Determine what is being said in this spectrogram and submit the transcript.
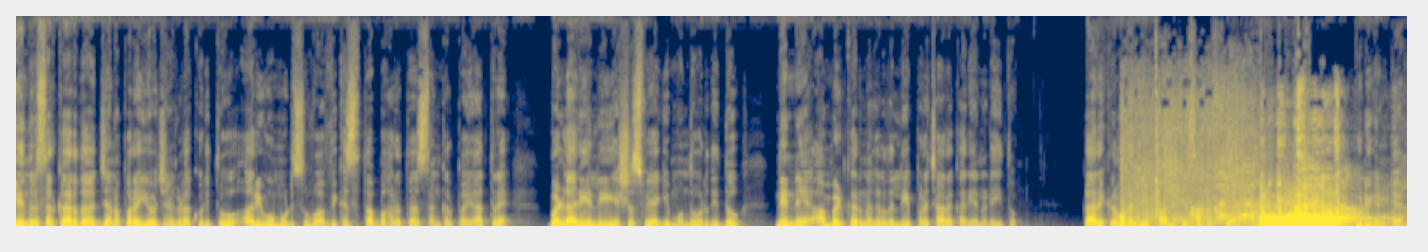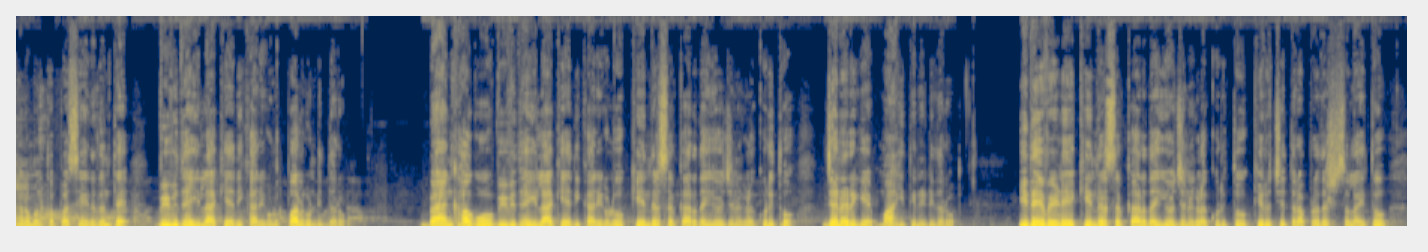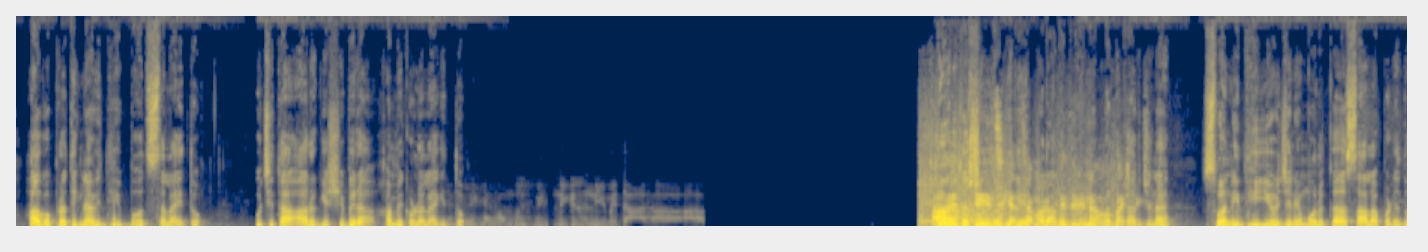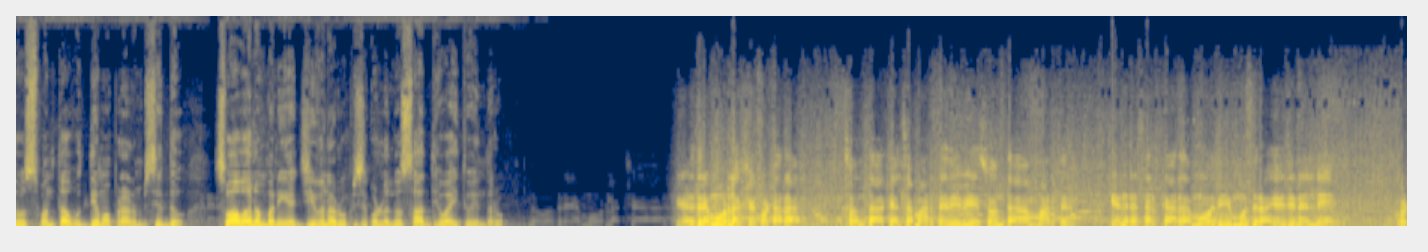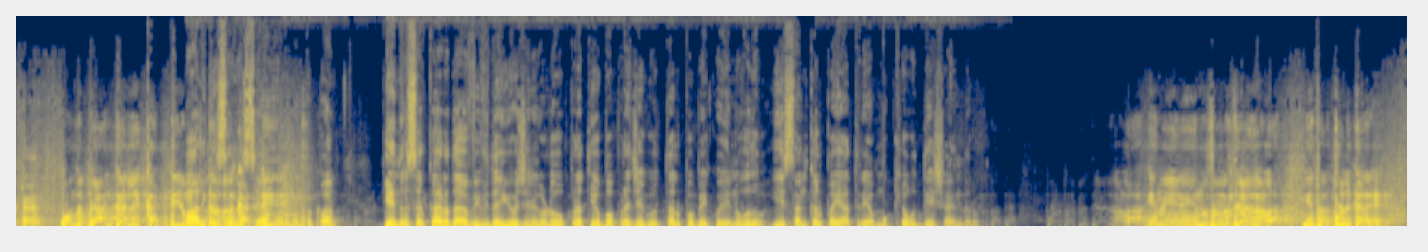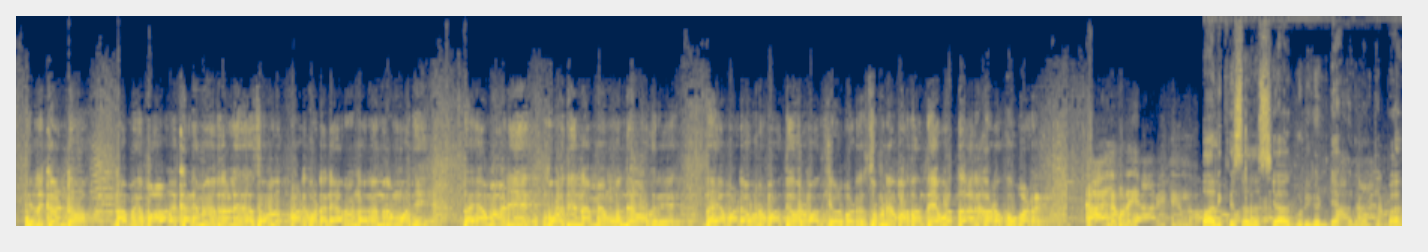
ಕೇಂದ್ರ ಸರ್ಕಾರದ ಜನಪರ ಯೋಜನೆಗಳ ಕುರಿತು ಅರಿವು ಮೂಡಿಸುವ ವಿಕಸಿತ ಭಾರತ ಸಂಕಲ್ಪ ಯಾತ್ರೆ ಬಳ್ಳಾರಿಯಲ್ಲಿ ಯಶಸ್ವಿಯಾಗಿ ಮುಂದುವರೆದಿದ್ದು, ನಿನ್ನೆ ಅಂಬೇಡ್ಕರ್ ನಗರದಲ್ಲಿ ಪ್ರಚಾರ ಕಾರ್ಯ ನಡೆಯಿತು. ಕಾರ್ಯಕ್ರಮದಲ್ಲಿ ಪಾಲಿಕೆ ಸದಸ್ಯ ಗುಡಿಗಂಟೆ ಹನುಮಂತಪ್ಪ ಸೇರಿದಂತೆ ವಿವಿಧ ಇಲಾಖೆ ಅಧಿಕಾರಿಗಳು ಪಾಲ್ಗೊಂಡಿದ್ದರು. ಬ್ಯಾಂಕ್ ಹಾಗೂ ವಿವಿಧ ಇಲಾಖೆ ಅಧಿಕಾರಿಗಳು ಕೇಂದ್ರ ಸರ್ಕಾರದ ಯೋಜನೆಗಳ ಕುರಿತು ಜನರಿಗೆ ಮಾಹಿತಿ ನೀಡಿದರು. ಇದೇ ವೇಳೆ ಕೇಂದ್ರ ಸರ್ಕಾರದ ಯೋಜನೆಗಳ ಕುರಿತು ಕಿರುಚಿತ್ರ ಪ್ರದರ್ಶಿಸಲಾಯಿತು ಹಾಗೂ ಪ್ರತಿಜ್ಞಾವಿಧಿ ಬೋಧಿಸಲಾಯಿತು. ಉಚಿತ ಆರೋಗ್ಯ ಶಿಬಿರ ಹಮ್ಮಿಕೊಳ್ಳಲಾಗಿತ್ತು. ದೂರದರ್ಶನದೊಂದಿಗೆ ಫಲಾನುಭವಿ ಮಲ್ಲಿಕಾರ್ಜುನ ಸ್ವನಿಧಿ ಯೋಜನೆ ಮೂಲಕ ಸಾಲ ಪಡೆದು ಸ್ವಂತ ಉದ್ಯಮ ಪ್ರಾರಂಭಿಸಿದ್ದು ಸ್ವಾವಲಂಬನೆಯ ಜೀವನ ರೂಪಿಸಿಕೊಳ್ಳಲು ಸಾಧ್ಯವಾಯಿತು ಎಂದರು. ಕೇಳಿದ್ರೆ ಮೂರು ಲಕ್ಷ ಕೊಟ್ಟಾರ. ಸ್ವಂತ ಕೆಲಸ ಮಾಡ್ತಾ ಇದೀವಿ ಸ್ವಂತ ಮಾಡ್ತಾ ಇದೀವಿ. ಕೇಂದ್ರ ಸರ್ಕಾರ ಮೋದಿ ಮುದ್ರಾ ಯೋಜನೆಯಲ್ಲಿ ಕೊಟ್ಟಾರ. ಒಂದು ಬ್ಯಾಂಕ್ ಅಲ್ಲಿ ಕಟ್ಟಿ ಪಾಲಿಕೆ ಸದಸ್ಯ ಹನುಮಂತಪ್ಪ ಕೇಂದ್ರ ಸರ್ಕಾರದ ವಿವಿಧ ಯೋಜನೆಗಳು ಪ್ರತಿಯೊಬ್ಬ ಪ್ರಜೆಗೂ ತಲುಪಬೇಕು ಎನ್ನುವುದು ಈ ಸಂಕಲ್ಪ ಯಾತ್ರೆಯ ಮುಖ್ಯ ಉದ್ದೇಶ ಎಂದರು. ಏನು ಏನು ಸಮಸ್ಯೆ ಆಗಿರಲ್ಲ ಈ ತರ ತಿಳ್ಕರಿ. ತಿಳ್ಕೊಂಡು ನಮಗೆ ಬಹಳ ಕಡಿಮೆ ಅದರಲ್ಲಿ ಸವಲತ್ತು ಮಾಡಿಕೊಟ್ಟಾನೆ ಯಾರು? ನರೇಂದ್ರ ಮೋದಿ. ದಯಮಾಡಿ ಮೋದಿ ನಮ್ಮ ಮುಂದೆ ಹೋಗ್ರಿ. ದಯಮಾಡಿ ಅವ್ರ ಮಾತು ಇವ್ರ ಮಾತು ಕೇಳ್ಬೇಡ್ರಿ. ಸುಮ್ಮನೆ ಬರ್ತಂತ ಯಾವತ್ತೂ ಹರ್ಕೊಡಕ್ ಹೋಗ್ಬೇಡ್ರಿ. ಕಾಯಿಲೆಗಳು ಯಾವ ರೀತಿಯಿಂದ ಪಾಲಿಕೆ ಸದಸ್ಯ ಗುಡಿಗಂಟೆ ಹನುಮಂತಪ್ಪ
